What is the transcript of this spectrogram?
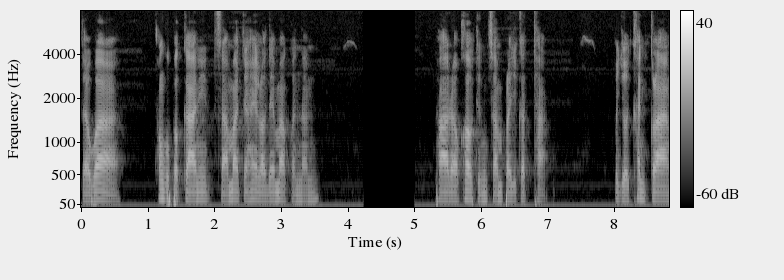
แต่ว่าท่องอุปการนี้สามารถจะให้เราได้มากกว่านั้น พาเราเข้าถึงสัมปรายกัตถะ ประโยชน์ขั้นกลาง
